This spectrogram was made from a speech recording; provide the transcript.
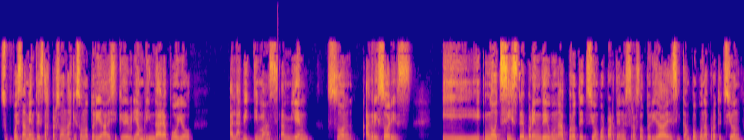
Supuestamente estas personas que son autoridades y que deberían brindar apoyo a las víctimas también son agresores y no existe, por ende, una protección por parte de nuestras autoridades y tampoco una protección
